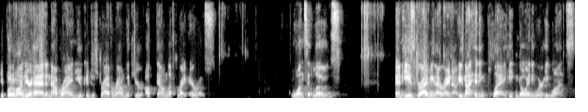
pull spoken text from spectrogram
you put them onto your head, and now, Brian, you can just drive around with your up, down, left, right arrows once it loads. And he's driving that right now. He's not hitting play, he can go anywhere he wants.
